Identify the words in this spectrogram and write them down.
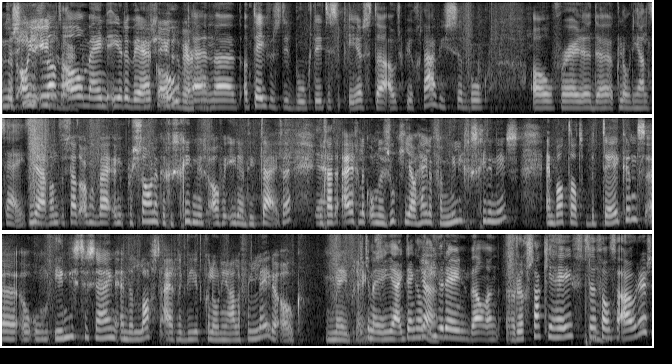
misschien al je is dat werk? al mijn eerder werk ook. werk en eh, tevens dit boek. Dit is het eerste autobiografische boek over de koloniale tijd. Ja, want er staat ook nog bij een persoonlijke geschiedenis over identiteit. Hè? Je gaat eigenlijk onderzoek je jouw hele familiegeschiedenis en wat dat betekent eh, om Indisch te zijn en de last eigenlijk die het koloniale verleden ook meebrengt. Ja, ik denk dat Ja. Mhm. iedereen wel een rugzakje heeft eh, van zijn ouders.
